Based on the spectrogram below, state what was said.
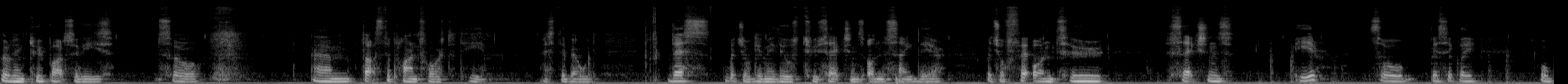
Building two parts of these. So um, that's the plan for today, is to build this, which will give me those two sections on the side there, which will fit onto the sections here. So basically, we'll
